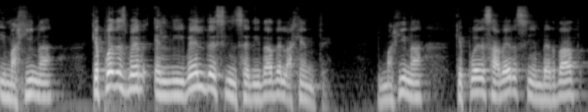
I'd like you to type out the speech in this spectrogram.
Imagina que puedes ver el nivel de sinceridad de la gente. Imagina que puedes saber si en verdad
